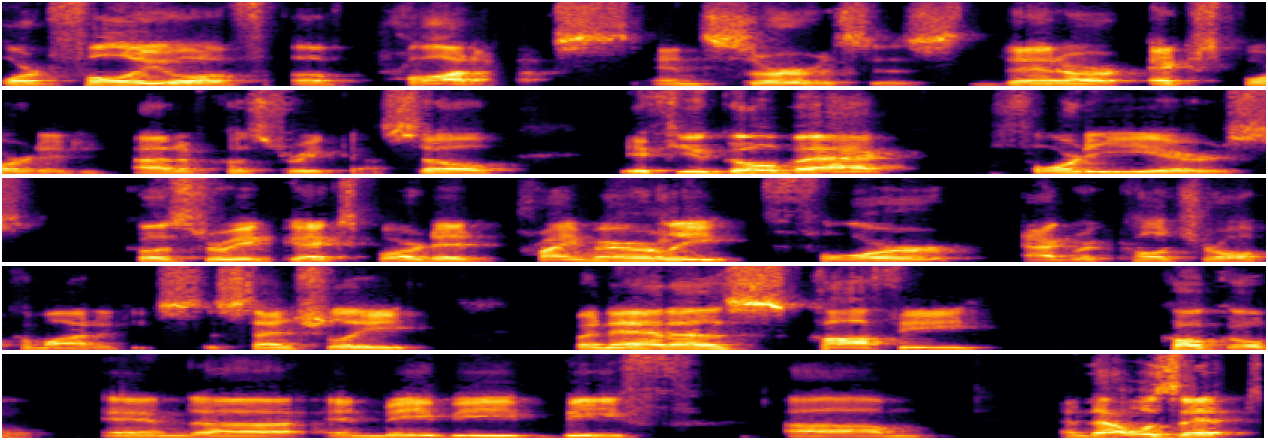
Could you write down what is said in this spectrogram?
portfolio of, of products and services that are exported out of Costa Rica. So, if you go back 40 years, Costa Rica exported primarily four agricultural commodities, essentially bananas, coffee, cocoa, and uh, and maybe beef, um, and that was it.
